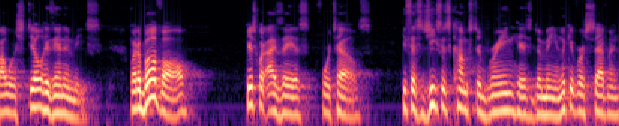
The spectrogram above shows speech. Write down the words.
while we're still his enemies. But above all, here's what Isaiah foretells. He says, Jesus comes to bring his dominion. Look at verse 7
